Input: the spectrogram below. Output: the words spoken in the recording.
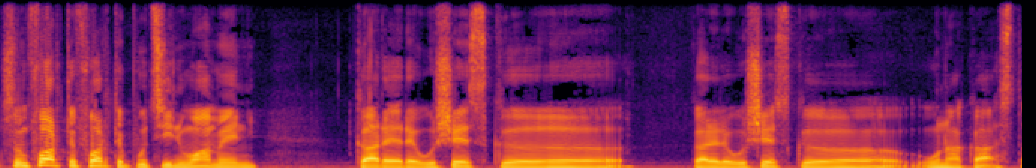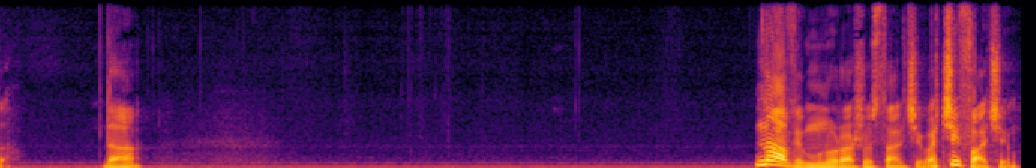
Mm, sunt foarte, foarte puțini oameni care reușesc uh, care reușesc una ca asta. Da? Nu avem un oraș ăsta altceva. Ce facem?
